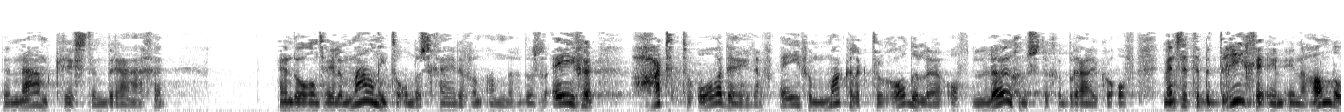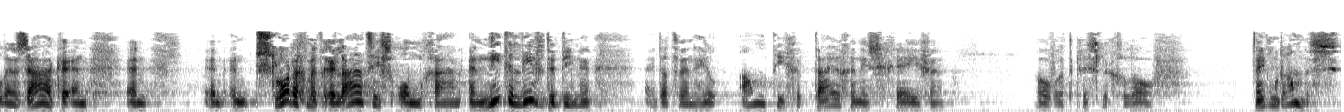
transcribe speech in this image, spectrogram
de naam christen dragen en door ons helemaal niet te onderscheiden van anderen. Door even hard te oordelen. Of even makkelijk te roddelen. Of leugens te gebruiken. Of mensen te bedriegen in, in handel en zaken. En, en, en, en slordig met relaties omgaan. En niet de liefde dienen. En dat we een heel anti-getuigenis geven over het christelijk geloof. Nee, het moet anders.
